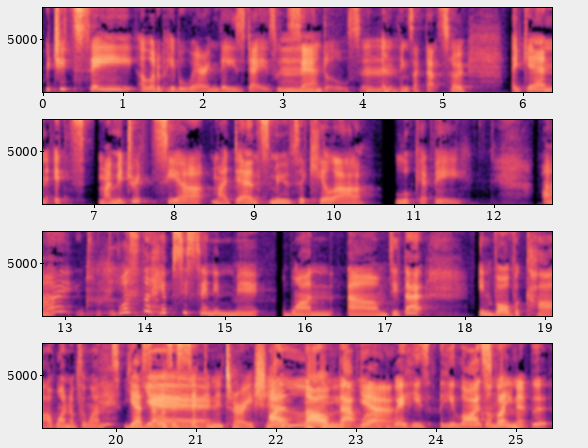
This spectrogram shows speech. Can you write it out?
which you'd see a lot of people wearing these days with sandals and things like that. So, again, it's my midriff's here, my dance moves are killer. Look at me. I was the Hepsi in me one. Um, did that involve a car? One of the ones. Yes, yeah. that was a second iteration. I love Mhm, that one yeah. where he's he lies Explain on the, it. the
